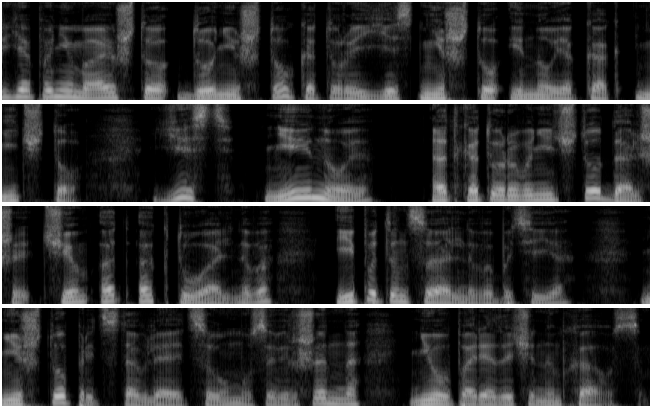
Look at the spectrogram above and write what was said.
я понимаю, что до ничто, которое есть ничто иное, как ничто, есть не иное, от которого ничто дальше, чем от актуального и потенциального бытия. Ничто представляется уму совершенно неупорядоченным хаосом,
